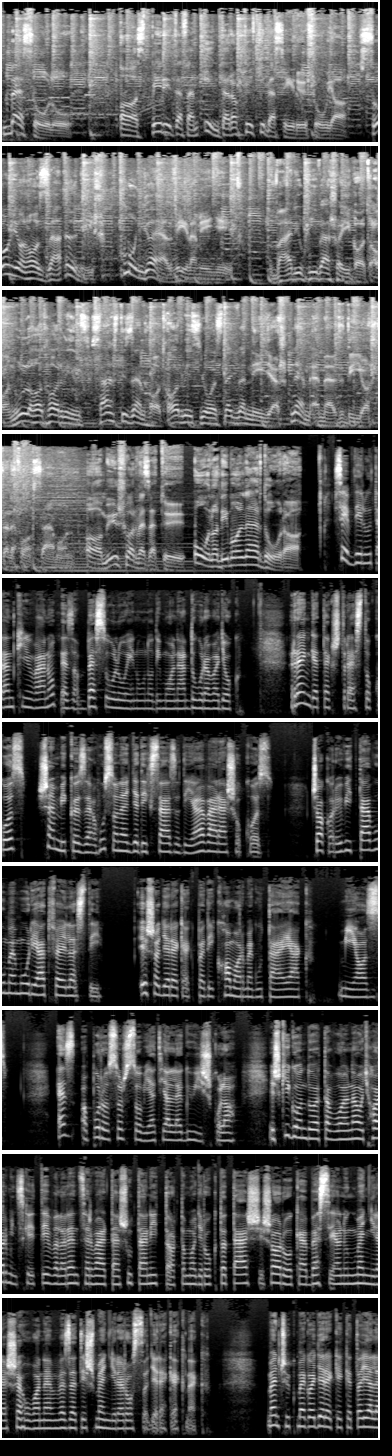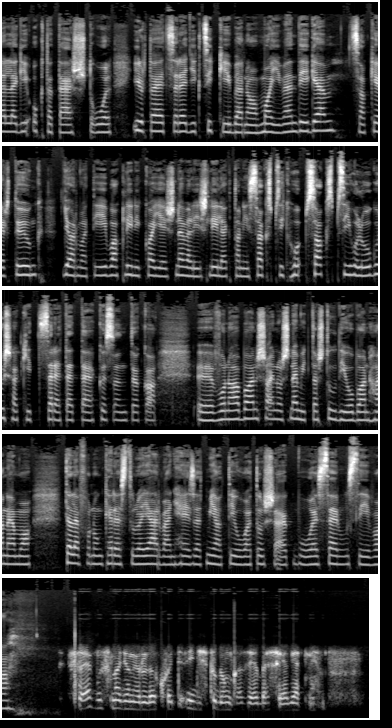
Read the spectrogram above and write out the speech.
Beszóló a Spirit FM interaktív kibeszélő sója. Szóljon hozzá ön is, mondja el véleményét. Várjuk hívásaikat a 0630 116 38 es nem emelt díjas telefonszámon. A műsorvezető Ónadi Molnár Dóra. Szép délután kívánok, ez a beszóló, én Ónodi Molnár Dóra vagyok. Rengeteg stresszt okoz, semmi köze a 21. századi elvárásokhoz, csak a rövidtávú memóriát fejleszti, és a gyerekek pedig hamar megutálják. Mi az? Ez a poroszos szovjet jellegű iskola. És ki gondolta volna, hogy 32 évvel a rendszerváltás után itt tart a magyar oktatás, és arról kell beszélnünk, mennyire sehova nem vezet, és mennyire rossz a gyerekeknek. Mentsük meg a gyerekeket a jelenlegi oktatástól, írta egyszer egyik cikkében a mai vendégem, szakértőnk, Gyarmati Éva, klinikai és nevelés lélektani szakpszicho- szakpszichológus, akit szeretettel köszöntök a vonalban. Sajnos nem itt a stúdióban, hanem a telefonon keresztül a járványhelyzet miatti óvatosságból. Szervusz Éva! Szervusz, nagyon örülök, hogy így is tudunk azért beszélgetni.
